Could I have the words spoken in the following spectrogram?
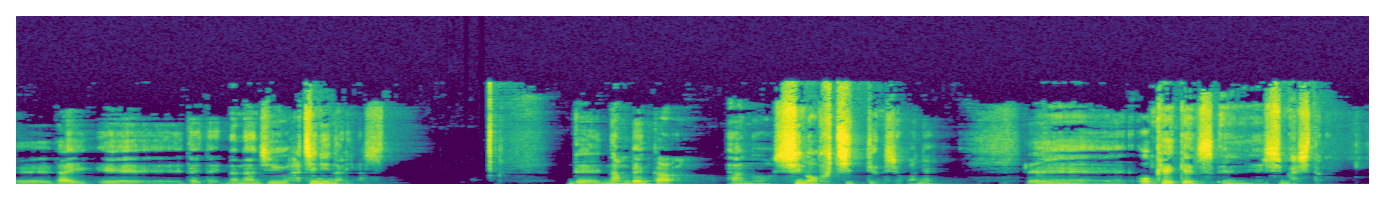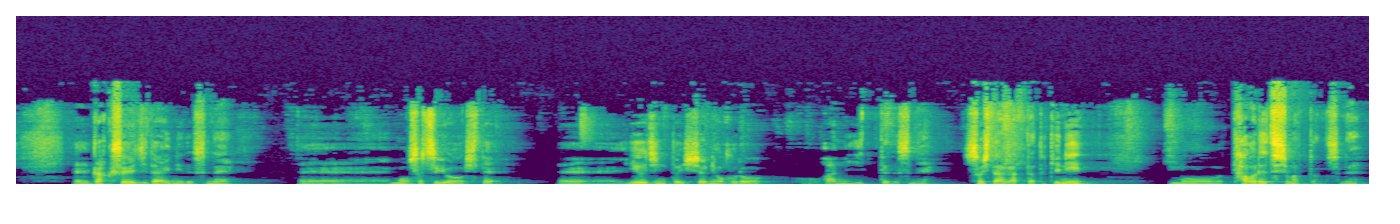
えー、だい、えー、だいたい78になります。で、何遍か、あの、死の淵っていうんでしょうかね。えー、を経験しました。えー、学生時代にですね、えー、もう卒業して、えー、友人と一緒にお風呂場に行ってですね、そして上がった時に、もう倒れてしまったんですね。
